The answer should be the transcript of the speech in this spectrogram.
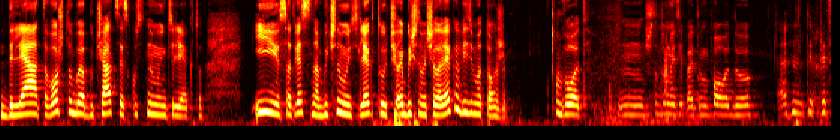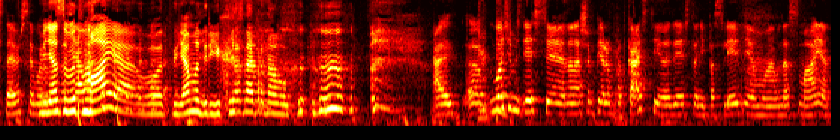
для того, чтобы обучаться искусственному интеллекту. И, соответственно, обычному интеллекту обычного человека, видимо, тоже. Вот. Что думаете по этому поводу? Ты представишься? Меня зовут Майя, вот, я Мадрих. Я знаю про науку. А, э, в общем, здесь э, на нашем первом подкасте, я надеюсь, что не последнем, у нас Майя,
